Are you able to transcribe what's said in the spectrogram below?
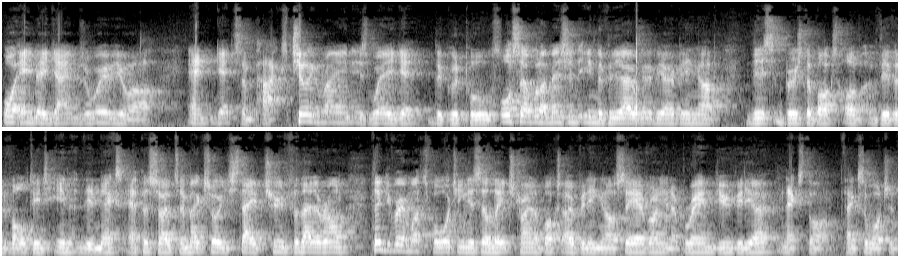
or EB Games or wherever you are and get some packs. Chilling Reign is where you get the good pulls. Also, what I mentioned in the video, we're gonna be opening up this booster box of Vivid Voltage in the next episode, so make sure you stay tuned for that, everyone. Thank you very much for watching this Elite Trainer box opening, and I'll see everyone in a brand new video next time. Thanks for watching.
